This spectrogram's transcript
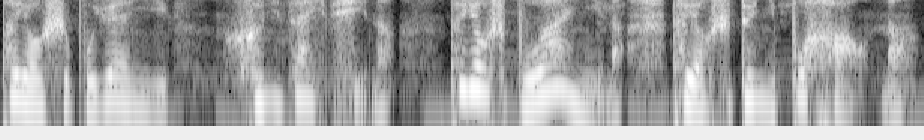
他要是不愿意和你在一起呢？他要是不爱你呢？他要是对你不好呢？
